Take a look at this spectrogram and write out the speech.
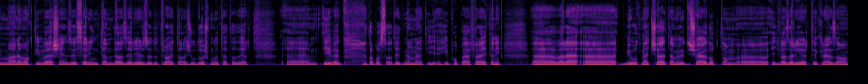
már nem aktív versenyző szerintem, de azért érződött rajta a judós múlt, tehát azért évek tapasztalat, nem lehet így hip-hop elfelejteni. Vele jót meccseltem, őt is eldobtam egy vezeri értékre, ez a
